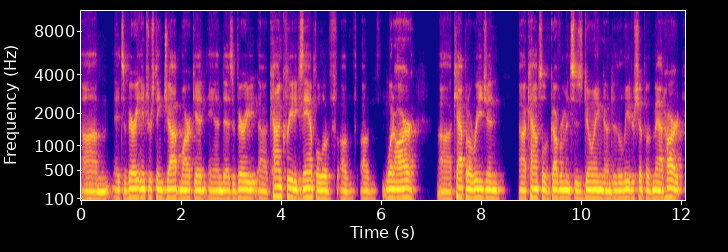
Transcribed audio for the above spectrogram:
Um, it's a very interesting job market, and as a very uh, concrete example of, of, of what our uh, capital region uh, Council of Governments is doing under the leadership of Matt Hart,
